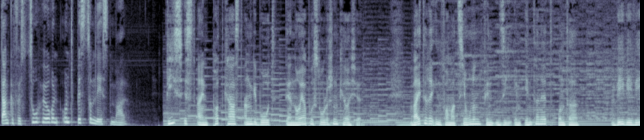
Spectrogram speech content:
Danke fürs Zuhören und bis zum nächsten Mal. Dies ist ein Podcast-Angebot der Neuapostolischen Kirche. Weitere Informationen finden Sie im Internet unter www.nak.org.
